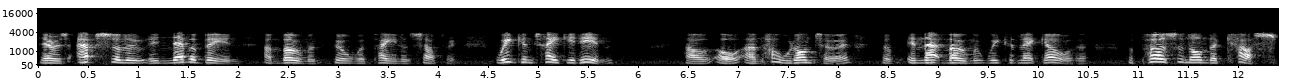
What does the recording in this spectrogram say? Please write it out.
There has absolutely never been a moment filled with pain and suffering. We can take it in or, or, and hold on to it, but in that moment we can let go of it. The person on the cusp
